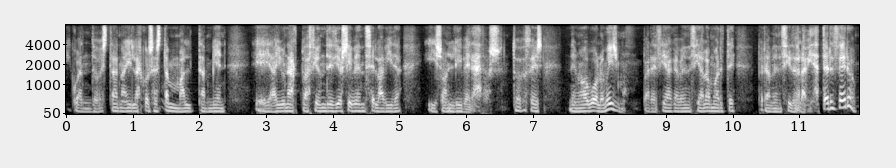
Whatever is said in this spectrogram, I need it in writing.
Y cuando están ahí las cosas tan mal, también eh, hay una actuación de Dios y vence la vida y son liberados. Entonces, de nuevo lo mismo. Parecía que vencía la muerte, pero ha vencido la vida. Tercero,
